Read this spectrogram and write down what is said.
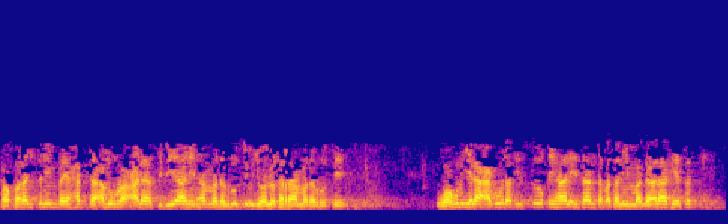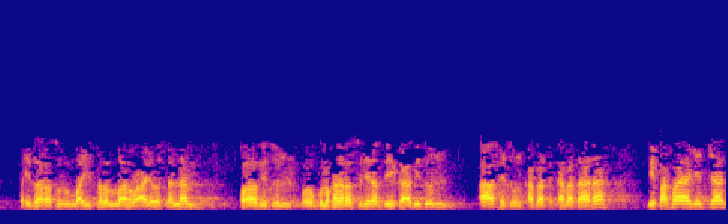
فخرجت من بي حتى أمر على سبيان هم دبروتي أجولة الرام دبروتي وهم يلعبون في السوق هال إسان تبأتني مقالا كيست فإذا رسول الله صلى الله عليه وسلم قابض. وقم كان رسول ربي قابض. آخذ قبطا بقفايا جتان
